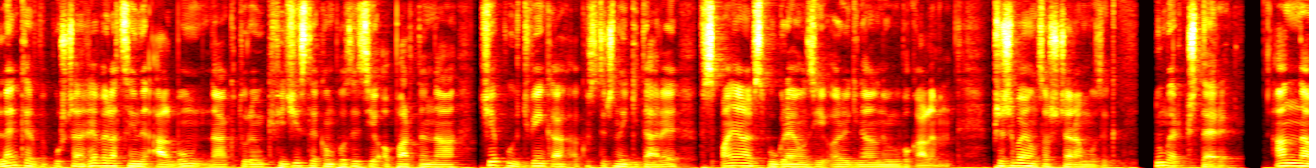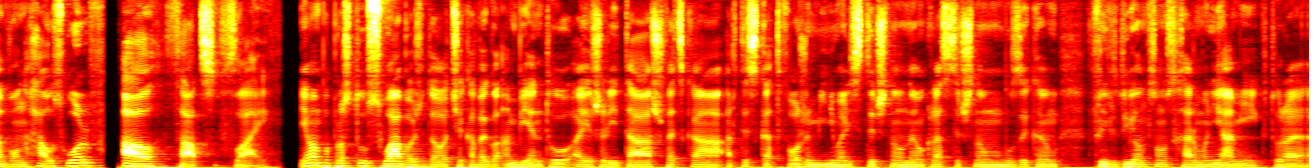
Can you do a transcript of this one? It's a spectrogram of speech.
Lenker wypuszcza rewelacyjny album, na którym kwieciste kompozycje oparte na ciepłych dźwiękach akustycznej gitary wspaniale współgrają z jej oryginalnym wokalem. Przeszywająco szczera muzyka. Numer 4. Anna von Hauswolf All Thoughts Fly. Ja mam po prostu słabość do ciekawego ambientu, a jeżeli ta szwedzka artystka tworzy minimalistyczną, neoklasyczną muzykę flirtującą z harmoniami, które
